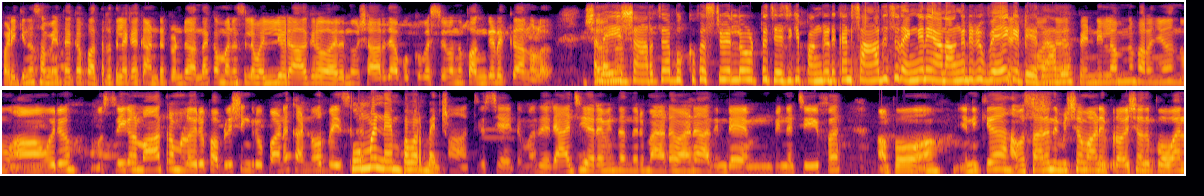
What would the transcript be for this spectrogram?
പഠിക്കുന്ന സമയത്തൊക്കെ പത്രത്തിലൊക്കെ കണ്ടിട്ടുണ്ട്. അന്നൊക്കെ മനസ്സിൽ വലിയൊരു ആഗ്രഹമായിരുന്നു ഷാർജ ബുക്ക് ഫെസ്റ്റിവൽ ഒന്ന് പങ്കെടുക്കുക എന്നുള്ളത്. അല്ല ഈ ഷാർജ ബുക്ക് ഫെസ്റ്റിവലിലോട്ട് ചേച്ചിക്ക് പങ്കെടുക്കാൻ സാധിച്ചത് എങ്ങനെയാണ്? അങ്ങനെ ഒരു വേ കിട്ടിയത്. അത് പെണ്ണില്ലം എന്ന് പറഞ്ഞ് ഒരു സ്ത്രീകൾ മാത്രമുള്ള ഒരു പബ്ലിഷിംഗ് ഗ്രൂപ്പാണ് കണ്ണൂർ ബേസ് വുമൺ എംപവർമെന്റ് ആ തീർച്ചയായിട്ടും. അത് രാജി അരവിന്ദ് എന്നൊരു മാഡമാണ് അതിന്റെ പിന്നെ ചീഫ്. അപ്പോൾ എനിക്ക് അവസാന നിമിഷമാണ് ഇപ്രാവശ്യം അത് പോവാൻ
